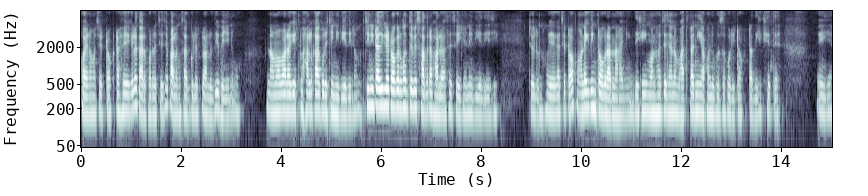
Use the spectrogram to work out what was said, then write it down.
খয়রা মাছের টকটা হয়ে গেলে তারপরে হচ্ছে যে পালং শাকগুলো একটু আলু দিয়ে ভেজে নেব। নামাবার আগে একটু হালকা করে চিনি দিয়ে দিলাম। চিনিটা দিলে টকের মধ্যে বেশ স্বাদটা ভালো আসে, সেই জন্যই দিয়ে দিয়েছি। চলুন, হয়ে গেছে টক। অনেক দিন টক রান্না হয়নি। দেখেই মনে হচ্ছে যেন ভাতটা নিয়ে এখনই বসে পড়ি টকটা দিয়ে খেতে। এই যে,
